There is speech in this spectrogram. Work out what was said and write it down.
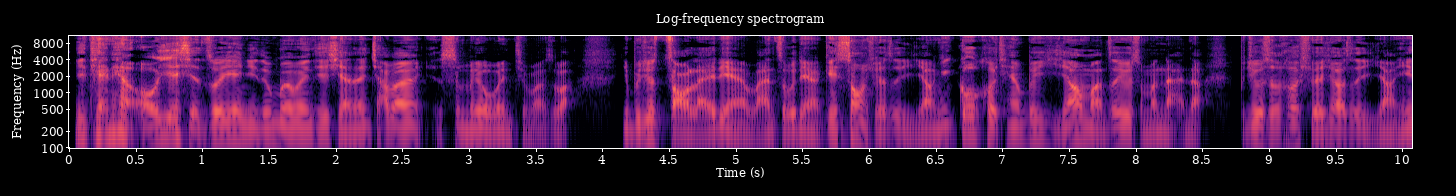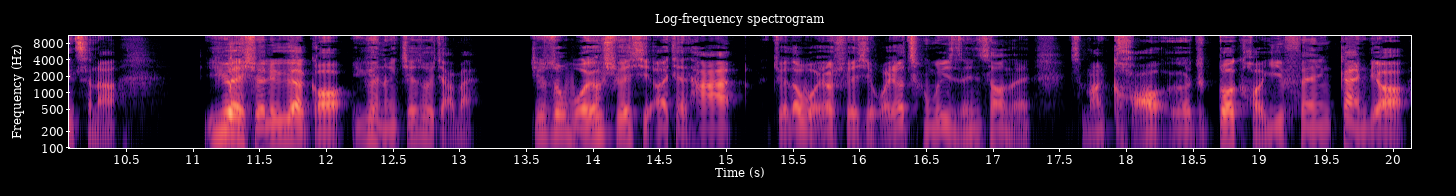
你天天熬夜写作业，你都没问题，显然加班是没有问题嘛，是吧？你不就早来点，晚走点，跟上学是一样，跟高考前不一样吗？这有什么难的？不就是和学校是一样？因此呢，越学历越高，越能接受加班。就是说我要学习，而且他觉得我要学习，我要成为人上人，什么考呃多考一分干掉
